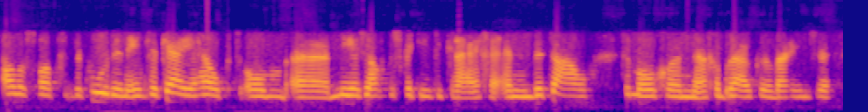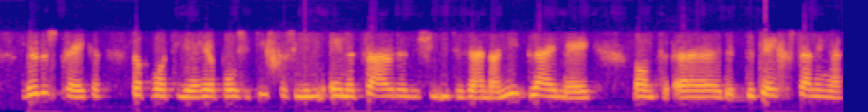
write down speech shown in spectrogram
alles wat de Koerden in Turkije helpt om eh, meer zelfbeschikking te krijgen en de taal te mogen eh, gebruiken waarin ze willen spreken, dat wordt hier heel positief gezien. In het zuiden, de Shiiten zijn daar niet blij mee, want eh, de, de tegenstellingen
